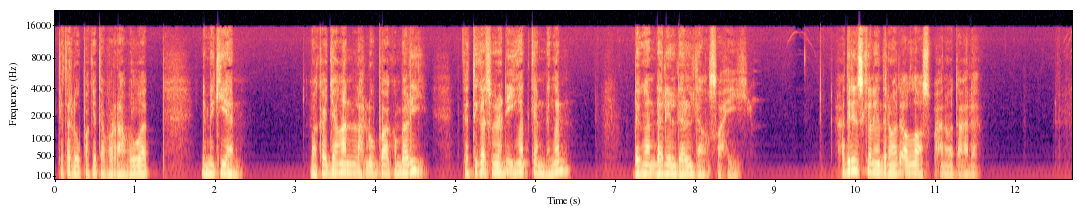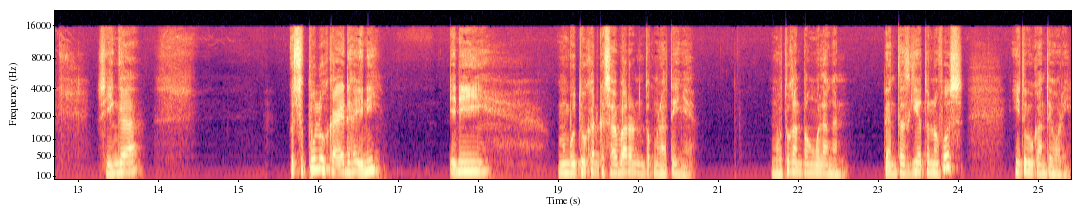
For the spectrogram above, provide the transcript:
Kita lupa kita pernah berbuat demikian. Maka janganlah lupa kembali ketika sudah diingatkan dengan dengan dalil-dalil yang sahih. Hadirin sekalian dirahmati Allah Subhanahu wa taala. Sehingga ke-10 kaidah ini ini membutuhkan kesabaran untuk melatihnya. Membutuhkan pengulangan. Dan tazkiyatun nufus itu bukan teori.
